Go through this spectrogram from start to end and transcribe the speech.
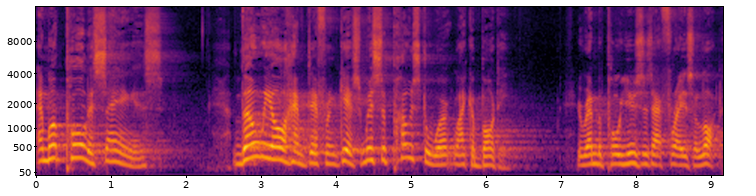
And what Paul is saying is though we all have different gifts, we're supposed to work like a body. You remember, Paul uses that phrase a lot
